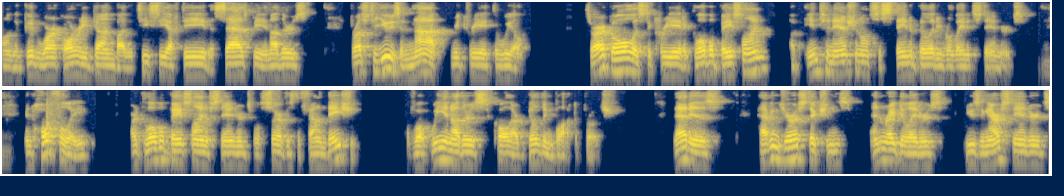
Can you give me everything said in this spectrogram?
on the good work already done by the TCFD, the SASB, and others for us to use and not recreate the wheel. So, our goal is to create a global baseline of international sustainability related standards. And hopefully, our global baseline of standards will serve as the foundation of what we and others call our building block approach. That is, having jurisdictions and regulators using our standards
